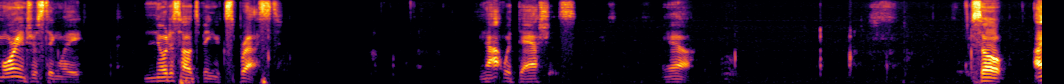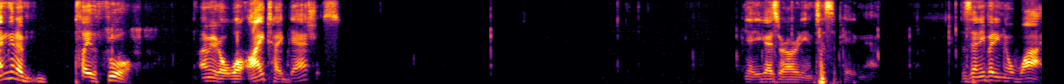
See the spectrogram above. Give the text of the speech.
more interestingly, notice how it's being expressed. Not with dashes. Yeah. So I'm going to play the fool. I'm going to go, well, I type dashes. Yeah, you guys are already anticipating that. Does anybody know why?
